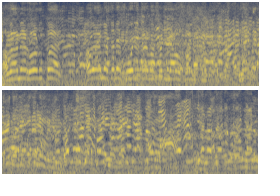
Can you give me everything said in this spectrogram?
હવે અમે રોડ ઉપર હવે અમે તને ચોરી કરવા ચડી જાઓ કાયદો નહીં.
